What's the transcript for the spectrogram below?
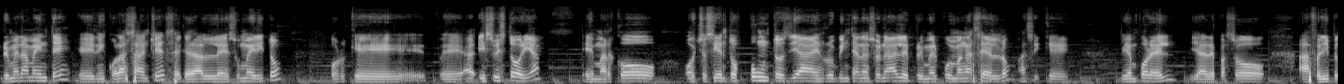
primeramente Nicolás Sánchez, hay que darle su mérito porque hizo historia, marcó 800 puntos ya en rugby internacional, el primer Pullman a hacerlo, así que bien por él, ya le pasó a Felipe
